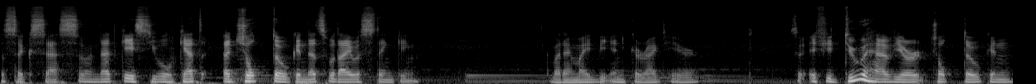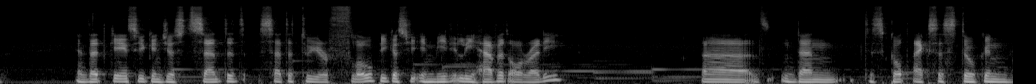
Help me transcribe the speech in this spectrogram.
a success? So in that case you will get a jot token. That's what i was thinking. But i might be incorrect here. So if you do have your jot token in that case, you can just set it, set it to your flow because you immediately have it already. Uh, then this got access token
